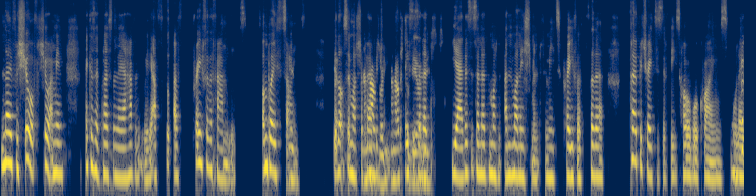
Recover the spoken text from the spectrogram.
no, for sure, for sure. I mean, like I said, personally, I haven't really. I've I've prayed for the families on both sides, but Yeah. not so much the I haven't, perpetrators. I have But to This be is an ad- honest. yeah, this is an admon- admonishment for me to pray for for the perpetrators of these horrible crimes all over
